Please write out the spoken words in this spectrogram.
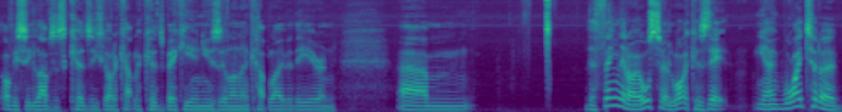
obviously loves his kids. He's got a couple of kids back here in New Zealand, and a couple over there, and um, the thing that I also like is that you know Waitara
